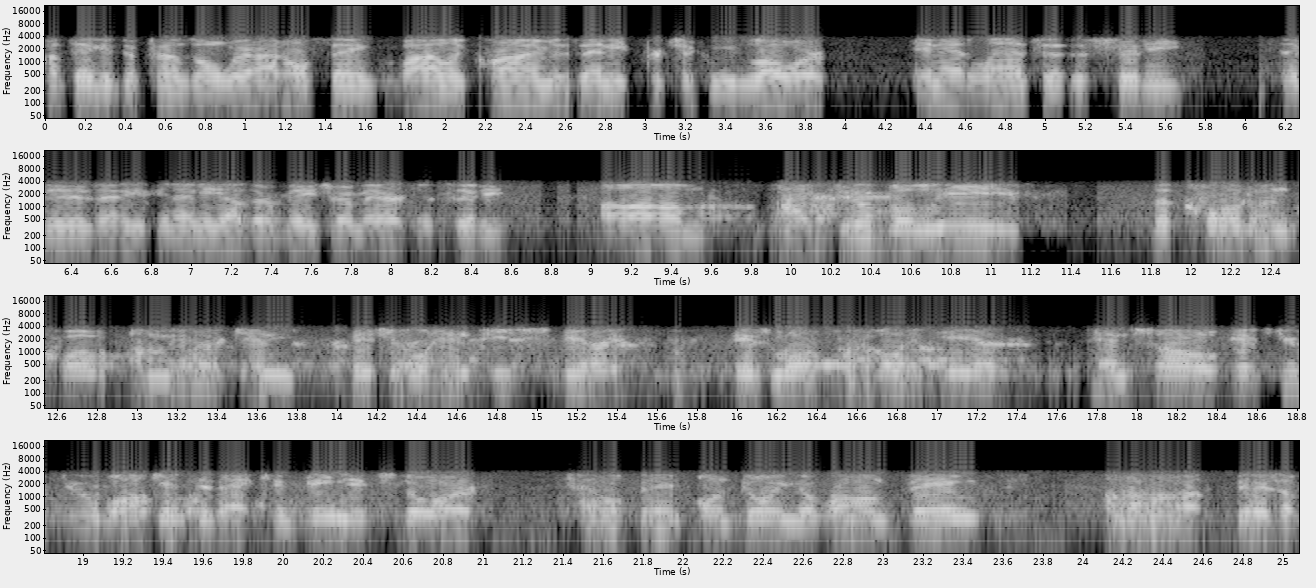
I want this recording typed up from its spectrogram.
I think it depends on where. I don't think violent crime is any particularly lower in Atlanta, the city, than it is any, in any other major American city. Um, I do believe the quote unquote American vigilante spirit is more prevalent here. And so if you do walk into that convenience store hell bent on doing the wrong thing, uh, there's a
